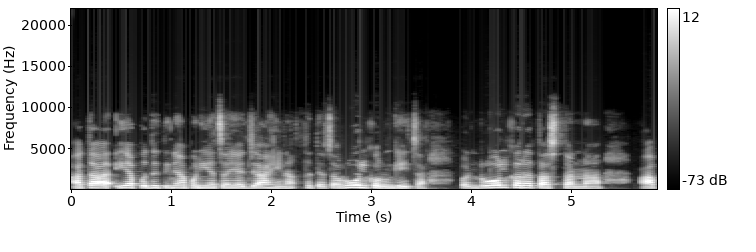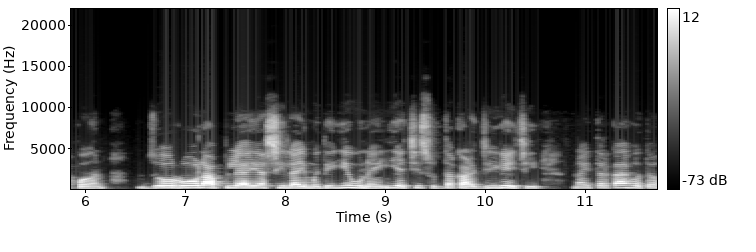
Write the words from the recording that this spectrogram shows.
आता या पद्धतीने आपण याचा या जे आहे ना तर त्याचा रोल करून घ्यायचा. पण रोल करत असताना आपण जो रोल आपल्या या शिलाईमध्ये येऊ नये याची सुद्धा काळजी घ्यायची. नाहीतर काय होतं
